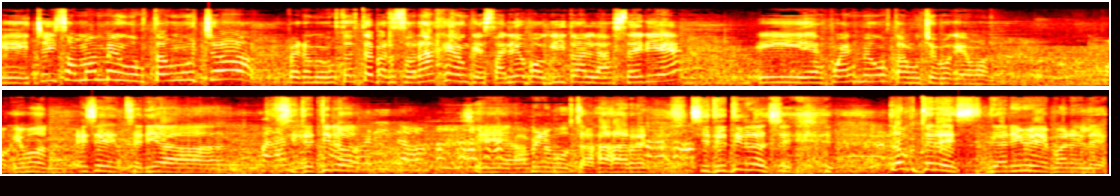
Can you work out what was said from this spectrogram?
Eh, Jason Man me gustó mucho, pero me gustó este personaje, aunque salió poquito en la serie. Y después me gusta mucho Pokémon. Pokémon. Ese sería. Para si mí te es tiro. favorito. Sí, a mí no me gusta. Si te tiro. sí. Top 3 de anime, ponele.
